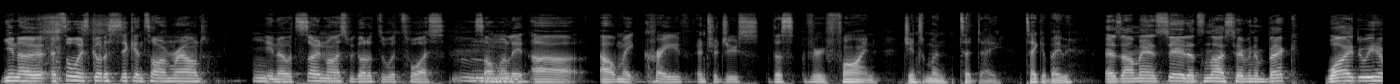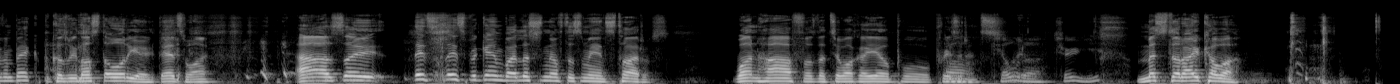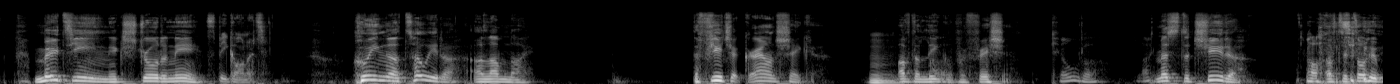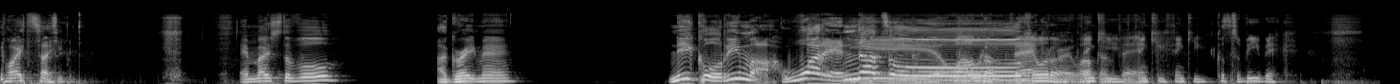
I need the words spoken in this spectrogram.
you know, it's always got a second time round. You know, it's so nice we got to do it twice. So I'm gonna let uh our mate Crave introduce this very fine gentleman today. Take it, baby. As our man said, it's nice having him back. Why do we have him back? Because we lost the audio. That's why. uh, so let's let's begin by listing off this man's titles. One half of the Te Waka Iaupo presidents. Oh, kia ora. True, yes. Mr. Okawa. Mutin extraordinaire. Speak on it. Huinga Tauira alumni. The future ground shaker hmm. of the legal profession. Kia ora. Like Mr. Tudor oh, of Te Tohu Paite. and most of all, a great man. Nikorima Ware Nuttall. welcome back. Kia ora. bro. Thank you. back. Thank you. Thank you. Good to be back.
